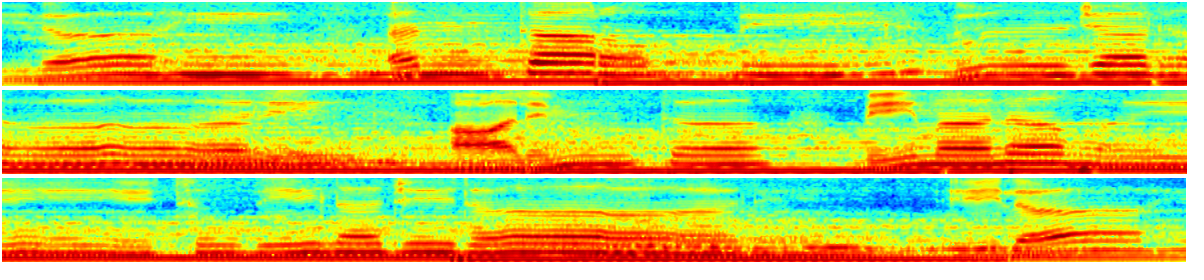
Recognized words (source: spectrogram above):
إلهي أنت ربي ذو الجلال علمت بما نويت بلا جدال إلهي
